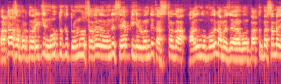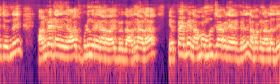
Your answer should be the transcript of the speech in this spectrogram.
பட்டாசை பொறுத்த வரைக்கும் நூற்றுக்கு தொண்ணூறு சதவீதம் வந்து சேஃப்டிகள் வந்து கஷ்டம் தான் அதுங்கும் போது நம்ம ஒரு பத்து பர்சன்டேஜ் வந்து அன்வேட் ஏதாவது பிடுங்குறதுக்கான வாய்ப்பு இருக்குது அதனால எப்பயுமே நம்ம முன்ஜாக்கிரதையாக இருக்கிறது நமக்கு நல்லது.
